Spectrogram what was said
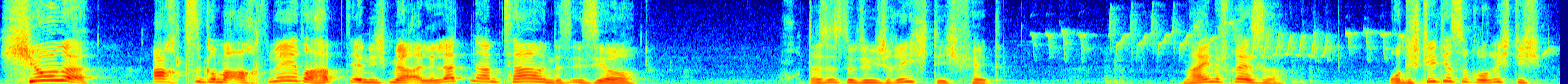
Junge, 18,8 Meter, habt ihr nicht mehr alle Latten am Zaun? Das ist ja... Das ist natürlich richtig fett. Meine Fresse. Oh, die steht hier sogar richtig...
